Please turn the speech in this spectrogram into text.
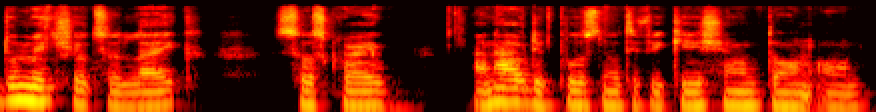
do make sure to like, subscribe, and have the post notification turned on.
